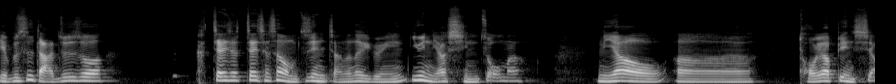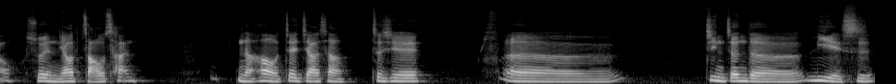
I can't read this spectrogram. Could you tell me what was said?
也不是打，就是说，再加再加上我们之前讲的那个原因，因为你要行走嘛，你要呃头要变小，所以你要早产。然后再加上这些呃竞争的劣势，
